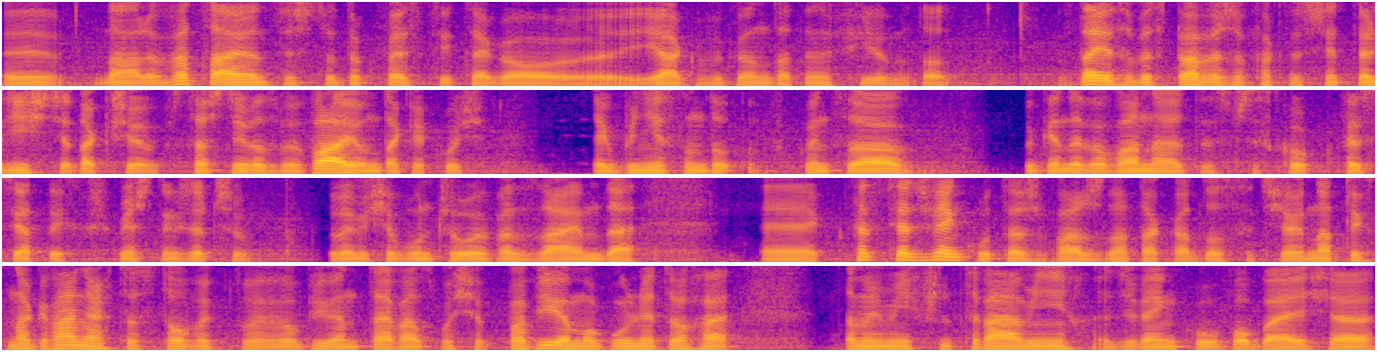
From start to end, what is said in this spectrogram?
Yy, No ale wracając jeszcze do kwestii tego, yy, jak wygląda ten film, to zdaję sobie sprawę, że faktycznie te liście tak się strasznie rozmywają, tak jakoś jakby nie są do końca wygenerowane, ale to jest wszystko kwestia tych śmiesznych rzeczy, które mi się włączyły wraz z AMD. E, Kwestia dźwięku też ważna, taka dosyć. Na tych nagraniach testowych, które robiłem teraz, bo się bawiłem ogólnie trochę samymi filtrami dźwięku w OBS-ie,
